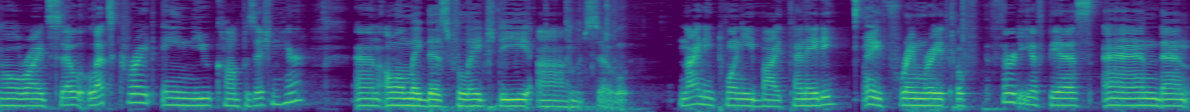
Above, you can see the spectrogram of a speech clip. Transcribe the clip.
Alright, so let's create a new composition here and I will make this full HD, um, so 1920 by 1080 a frame rate of 30 fps and then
